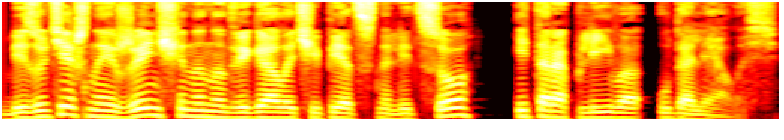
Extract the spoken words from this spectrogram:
Безутешная женщина надвигала чепец на лицо и торопливо удалялась.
